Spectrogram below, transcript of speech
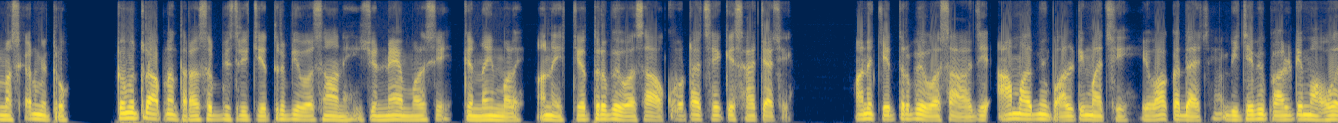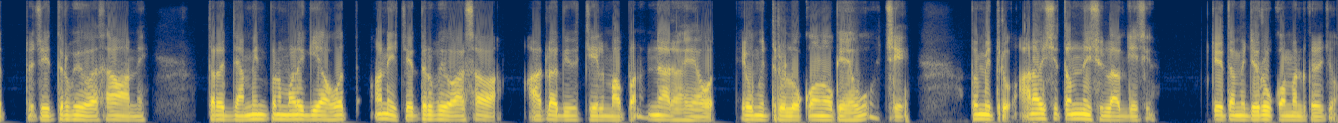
નમસ્કાર મિત્રો. તો મિત્રો આપણા ધારાસભ્ય શ્રી ચેતુરભાઈ વસાવાને જો ન્યાય મળશે કે નહીં મળે અને ચેતુરભાઈ વસાવા ખોટા છે કે સાચા છે? અને ચેતુરભાઈ વસાવા જે આમ આદમી પાર્ટીમાં છે એવા કદાચ બીજેપી પાર્ટીમાં હોત તો ચેતુરભાઈ વસાવાને તરત જામીન પણ મળી ગયા હોત અને ચેતુરભાઈ વસાવા આટલા દિવસ જેલમાં પણ ના રહ્યા હોત એવું મિત્રો લોકોનું કહેવું છે. તો મિત્રો આના વિશે તમને શું લાગે છે? તે તમે જરૂર કોમેન્ટ કરજો.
